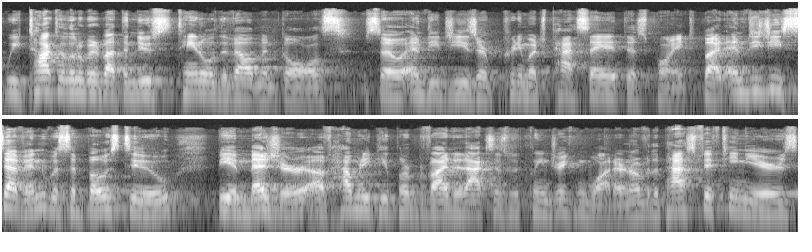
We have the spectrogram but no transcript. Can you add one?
we talked a little bit about the new Sustainable Development Goals. So MDGs are pretty much passe at this point. But MDG 7 was supposed to be a measure of how many people are provided access with clean drinking water. And over the past 15 years,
